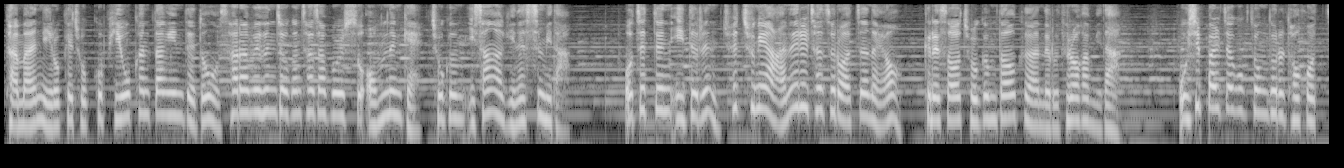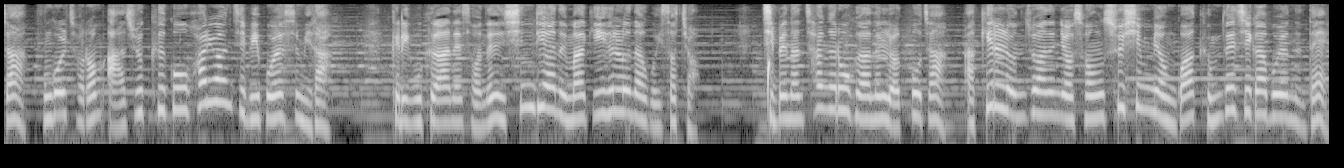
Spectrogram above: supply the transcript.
다만 이렇게 좁고 비옥한 땅인데도 사람의 흔적은 찾아볼 수 없는 게 조금 이상하긴 했습니다. 어쨌든 이들은 최충의 아내를 찾으러 왔잖아요. 그래서 조금 더 그 안으로 들어갑니다. 50발자국 정도를 더 걷자 궁궐처럼 아주 크고 화려한 집이 보였습니다. 그리고 그 안에서는 신비한 음악이 흘러나오고 있었죠. 집에 난 창으로 그 안을 엿보자 악기를 연주하는 여성 수십 명과 금돼지가 보였는데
